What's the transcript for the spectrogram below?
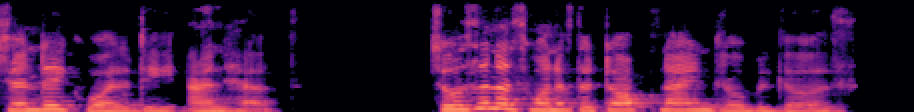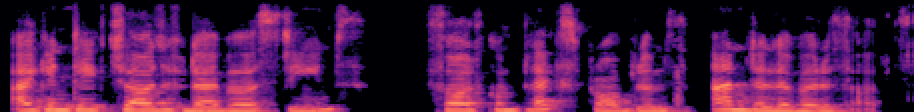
gender equality, and health. Chosen as one of the top nine global girls, I can take charge of diverse teams, solve complex problems, and deliver results.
